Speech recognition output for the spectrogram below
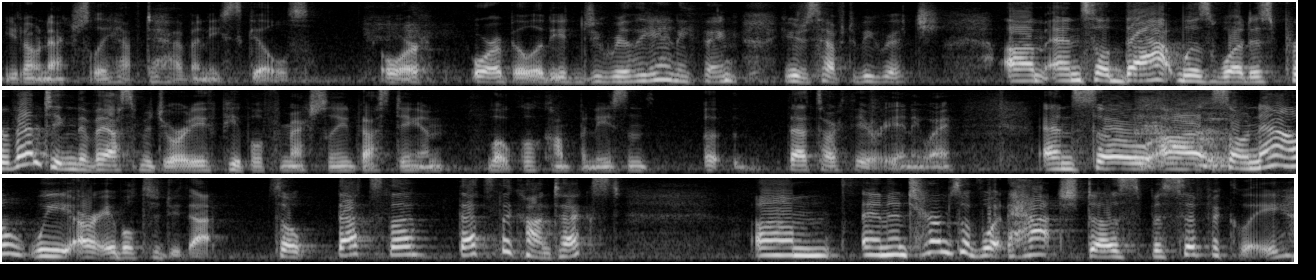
You don't actually have to have any skills or, or ability to do really anything. You just have to be rich. Um, and so that was what is preventing the vast majority of people from actually investing in local companies. And uh, that's our theory anyway. And so, uh, so now we are able to do that. So that's the, that's the context. Um, and in terms of what Hatch does specifically,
